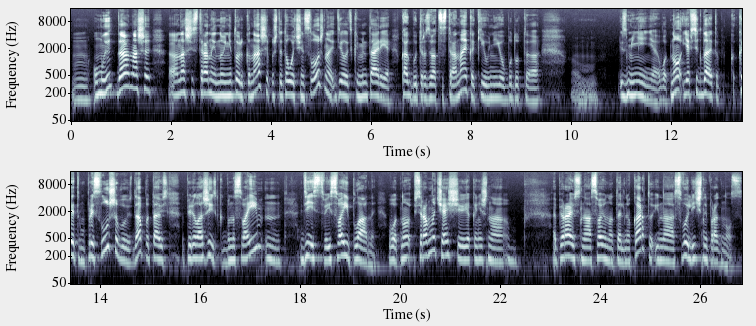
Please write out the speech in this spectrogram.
умы, да, наши, э, нашей страны, но и не только наши, потому что это очень сложно делать комментарии, как будет развиваться страна и какие у нее будут э, изменения. Вот. Но я всегда это, к этому прислушиваюсь, да, пытаюсь переложить как бы на свои действия и свои планы. Вот. Но все равно чаще я, конечно, опираюсь на свою натальную карту и на свой личный прогноз.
